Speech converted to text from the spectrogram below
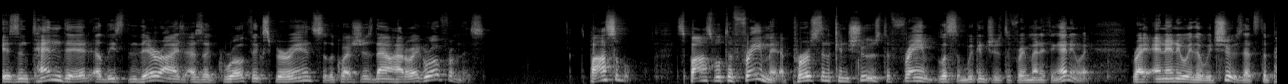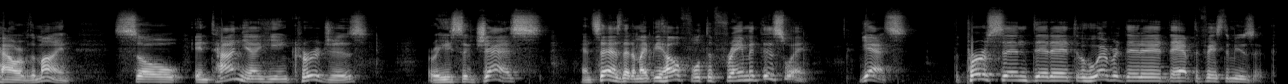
is intended, at least in their eyes, as a growth experience. So the question is now, how do I grow from this? It's possible. It's possible to frame it. A person can choose to frame, listen, we can choose to frame anything anyway, right? And any way that we choose. That's the power of the mind. So in Tanya, he encourages or he suggests and says that it might be helpful to frame it this way. Yes, the person did it, whoever did it, they have to face the music.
